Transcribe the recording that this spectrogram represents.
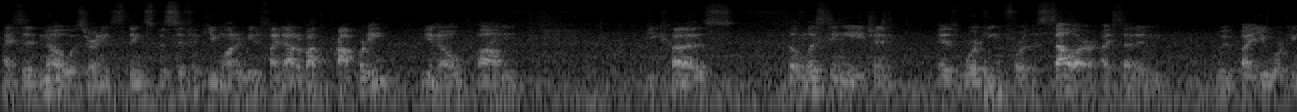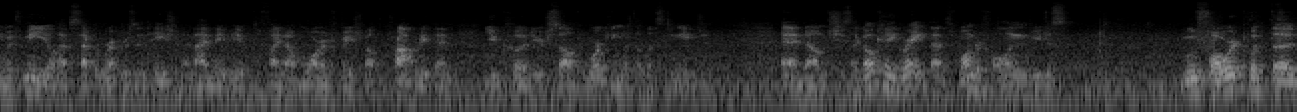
I said, "No. Was there anything specific you wanted me to find out about the property? You know, um, because the listing agent is working for the seller." I said, "And with, by you working with me, you'll have separate representation, and I may be able to find out more information about the property than you could yourself working with the listing agent." And um, she's like, okay, great, that's wonderful. And we just move forward, put the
